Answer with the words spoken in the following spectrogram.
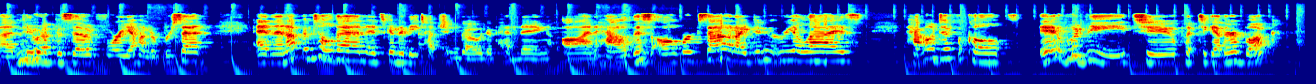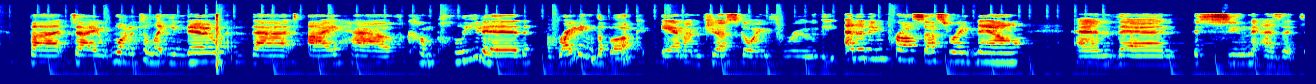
a new episode for you 100%. And then up until then, it's going to be touch and go depending on how this all works out. I didn't realize how difficult it would be to put together a book, but I wanted to let you know that I have completed writing the book and I'm just going through the editing process right now. And then as soon as it's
